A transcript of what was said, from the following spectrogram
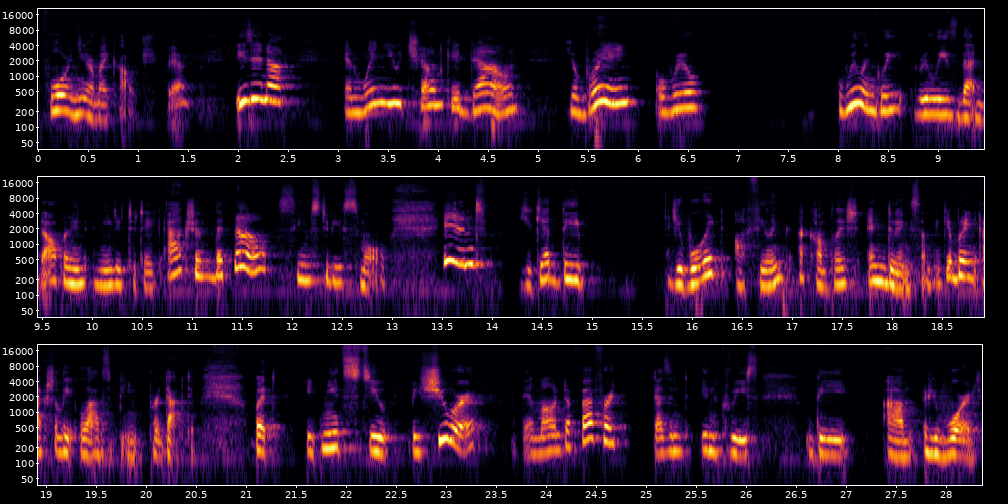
floor near my couch. Yeah. Easy enough. And when you chunk it down, your brain will willingly release that dopamine needed to take action that now seems to be small. And you get the reward of feeling accomplished and doing something. Your brain actually loves being productive, but it needs to be sure the amount of effort doesn't increase the um, reward.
